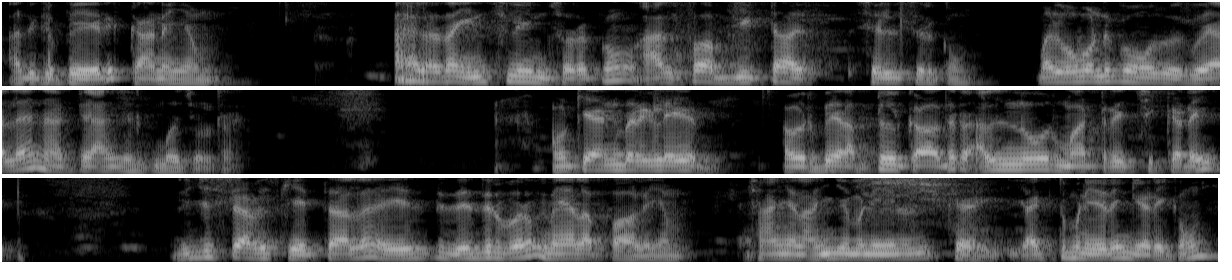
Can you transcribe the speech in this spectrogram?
அதுக்கு பேர் கணையம். அதில் தான் இன்சுலின் சுரக்கும். ஆல்ஃபா பீட்டா செல்ஸ் இருக்கும். அது ஒவ்வொன்றுக்கும் ஒரு வேலை. நான் கிளாஸ் எடுக்கும்போது சொல்கிறேன் ஓகே அன்பர்களே அவர் பேர் அப்துல் காதர் அல்நூர் மாட்டிறைச்சி கடை ரிஜிஸ்டர் ஆஃபீஸ்க்கு ஏற்றால எதிர்த்து எதிர்புறம் மேலப்பாளையம். சாயங்காலம் அஞ்சு மணிலேருந்து க- எட்டு மணி வரைக்கும் கிடைக்கும்.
